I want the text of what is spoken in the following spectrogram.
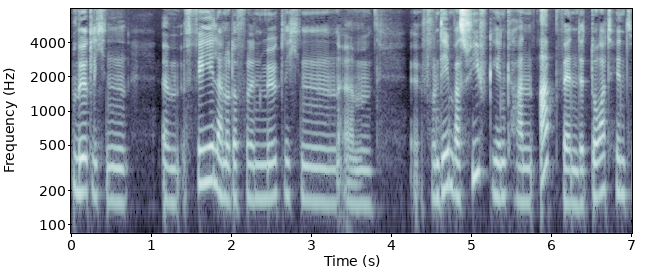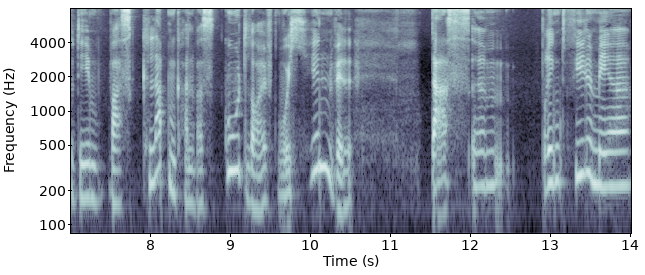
möglichen ähm, Fehlern oder von den möglichen, ähm, äh, von dem, was schiefgehen kann, abwendet, dorthin zu dem, was klappen kann, was gut läuft, wo ich hin will, das ähm, bringt viel mehr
